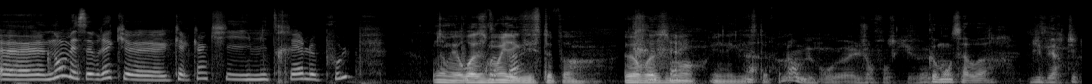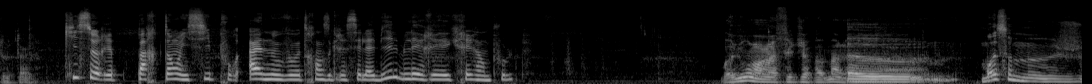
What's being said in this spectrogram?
Euh, non, mais c'est vrai que quelqu'un qui imiterait le poulpe. Non, mais heureusement, il n'existe pas. Heureusement, il n'existe pas. Non, mais bon, euh, les gens font ce qu'ils veulent. Comment savoir? Liberté totale. Qui serait partant ici pour à nouveau transgresser la Bible et réécrire un poulpe? Bah, nous, on en a fait déjà pas mal. hein. Euh, moi, ça me. Je,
